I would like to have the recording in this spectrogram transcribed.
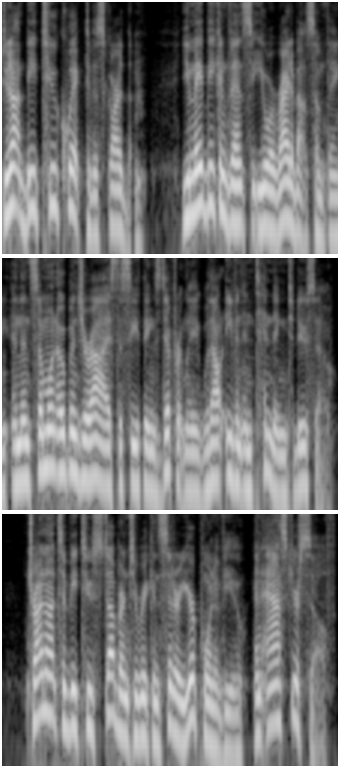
Do not be too quick to discard them. You may be convinced that you are right about something, and then someone opens your eyes to see things differently without even intending to do so. Try not to be too stubborn to reconsider your point of view and ask yourself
